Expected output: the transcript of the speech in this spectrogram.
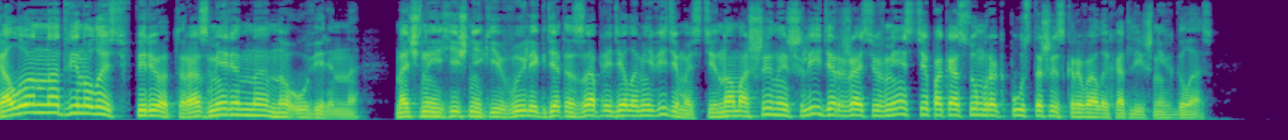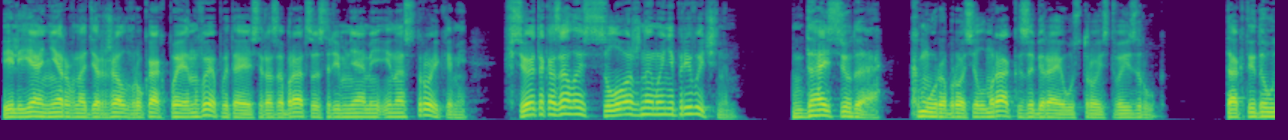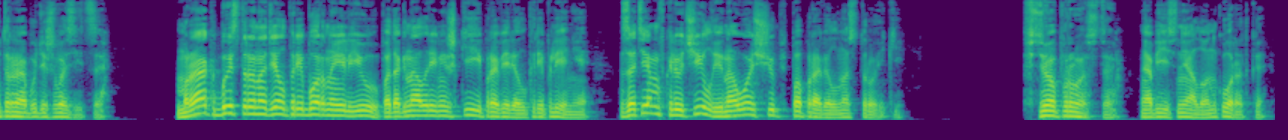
Колонна двинулась вперед, размеренно, но уверенно. Ночные хищники выли где-то за пределами видимости, но машины шли, держась вместе, пока сумрак пустоши скрывал их от лишних глаз. Илья нервно держал в руках ПНВ, пытаясь разобраться с ремнями и настройками. Все это казалось сложным и непривычным. «Дай сюда», — хмуро бросил мрак, забирая устройство из рук. «Так ты до утра будешь возиться». Мрак быстро надел прибор на Илью, подогнал ремешки и проверил крепление. Затем включил и на ощупь поправил настройки. «Все просто», — объяснял он коротко.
